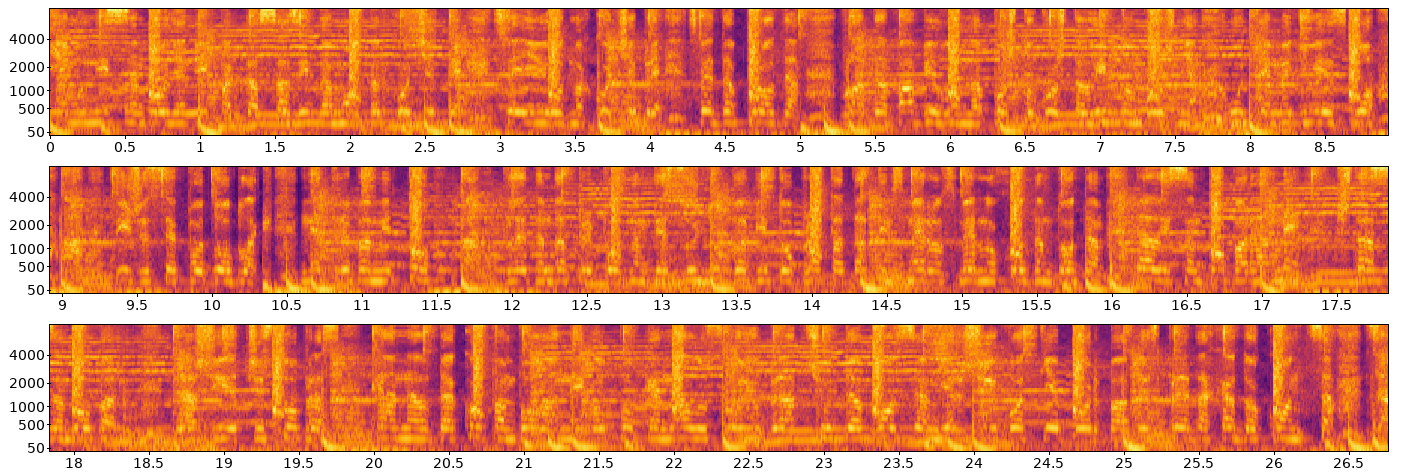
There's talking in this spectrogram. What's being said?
njemu nisam voljan. Ipak da sazidam motor Hoćete sve i odmah hoće bre sve da proda. Vlada Vavilona pošto košta liftom vožnja. U temelju je zlo, a diže se pod oblak. Ne treba mi to, pa gledam da prepoznam Gde su ljubav i dobrota Da tim smerom smerno hodam dodam Da li sam dobar, a ne šta sam dobar. Draži je čist obraz, kanal da kopam bola Nego po kanalu svoju braću da vozam Jer život je borba bez predaha do konca. Za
